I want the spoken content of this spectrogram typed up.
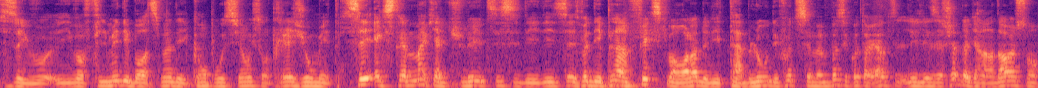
C'est ça, il va, il va filmer des bâtiments, des compositions qui sont très géométriques. C'est extrêmement calculé, tu sais, c'est des, des plans fixes qui vont avoir l'air de des tableaux. Des fois, tu sais même pas c'est quoi tu regardes. Les, les échelles de grandeur sont.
